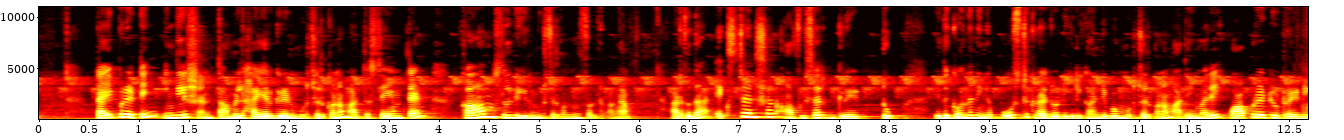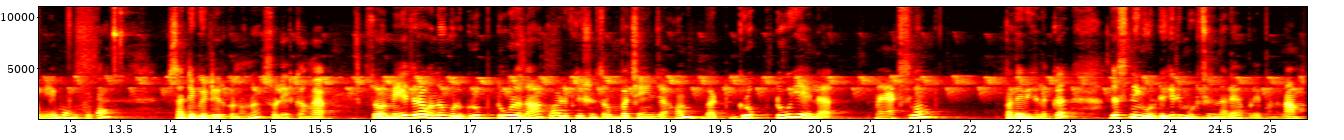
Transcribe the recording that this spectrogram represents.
type writing English and Tamil higher grade முடிச்சிருக்கணும். அட் த சேம் டைம் காமர்ஸில் டிகிரி முடிச்சிருக்கணும்னு சொல்கிறாங்க அடுத்ததாக எக்ஸ்டென்ஷன் ஆஃபீஸர் கிரேட் டூ இதுக்கு வந்து நீங்கள் போஸ்ட் கிராஜுவேட் டிகிரி கண்டிப்பாக முடிச்சிருக்கணும். அதே மாதிரி கோஆப்ரேட்டிவ் ட்ரைனிங்லேயும் உங்கள்கிட்ட சர்டிஃபிகேட் இருக்கணும்னு சொல்லியிருக்காங்க. ஸோ மேஜராக வந்து உங்களுக்கு குரூப் டூவில் தான் குவாலிஃபிகேஷன்ஸ் ரொம்ப சேஞ்ச் ஆகும். பட் குரூப் டூ ஏல மேக்ஸிமம் பதவிகளுக்கு ஜஸ்ட் நீங்கள் ஒரு டிகிரி முடிச்சிருந்தாலே அப்ளை பண்ணலாம்.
